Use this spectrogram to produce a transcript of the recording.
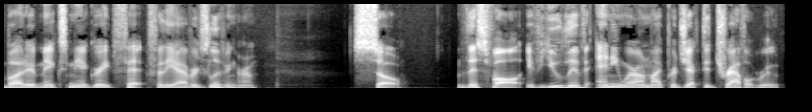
but it makes me a great fit for the average living room. So, this fall, if you live anywhere on my projected travel route,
